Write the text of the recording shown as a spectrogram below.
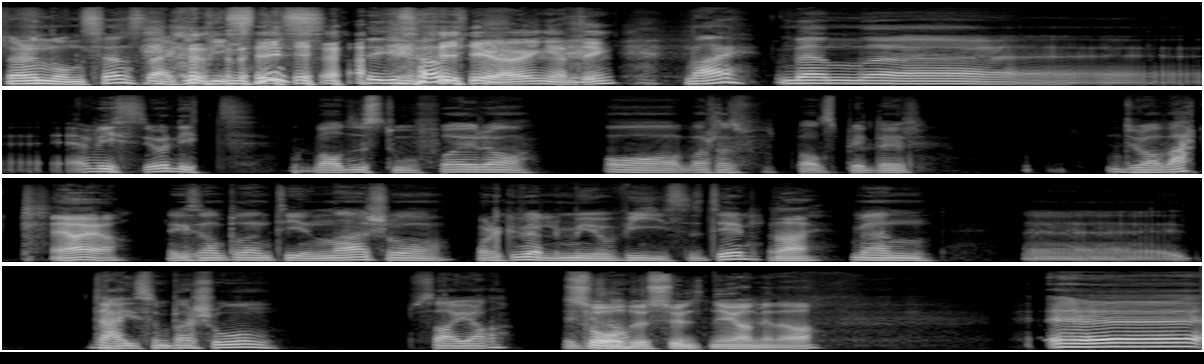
så er det nonsens. Det er ikke business. ikke sant? Det gir deg jo ingenting. Nei, men øh, jeg visste jo litt hva du sto for, og, og hva slags fotballspiller du har vært. Ja, ja. Ikke sant? På den tiden der så var det ikke veldig mye å vise til, Nei. men eh, deg som person sa ja. Så sant? du sulten i øynene mine da? Uh,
